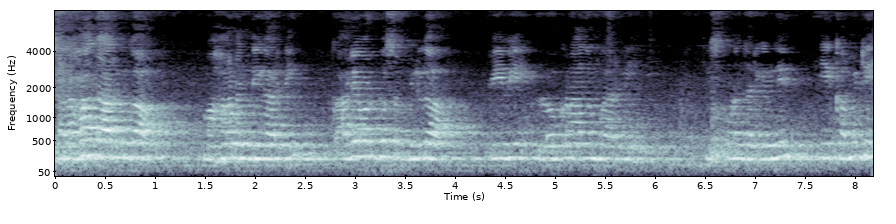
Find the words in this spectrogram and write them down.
సలహాదారులుగా మహానంది గారిని కార్యవర్గ సభ్యులుగా పివి లోకనాథం గారిని తీసుకోవడం జరిగింది. ఈ కమిటీ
